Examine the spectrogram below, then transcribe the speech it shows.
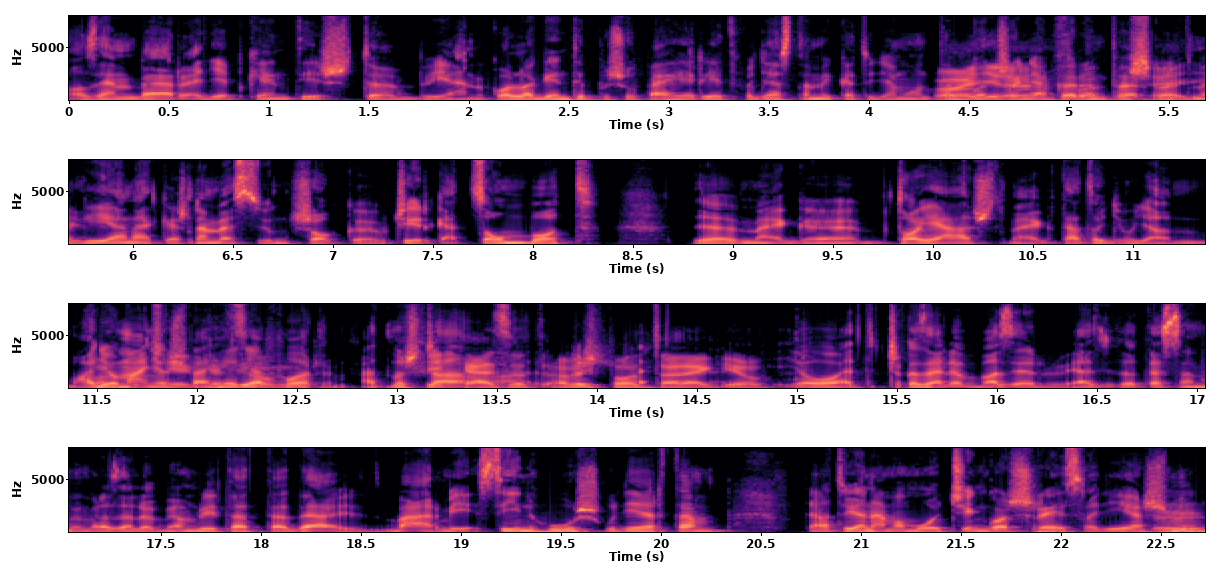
az ember egyébként is több ilyen kollagén típusú fehérjét fogyaszt, amiket ugye mondtam, kocsonya, körömpörpölt, meg ilyenek, és nem veszünk sok csirket combot, meg tojást, meg, tehát hogy ugye a hagyományos fehérjefor. Hát most a, a, ami pont a legjobb. Jó, hát csak az előbb azért ez jutott eszembe, mert az előbb említette, de bármi színhús, úgy értem, tehát ugye nem a molcsingos rész, vagy ilyesmi, mm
